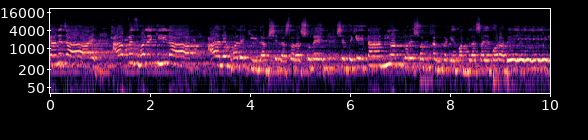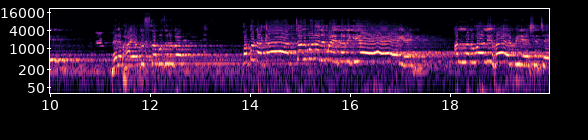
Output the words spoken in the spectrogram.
কানে যায়। হাফেজ হলে কি লাভ? আলেম হলে কি লাভ? সেটা সারা শুনে সে থেকেই তারা নিয়ত করে সন্তানটাকে মাদ্রাসায় পড়াবে। মেরে ভাই ও দুস্থ বুজুর্গ, কত টাকা চরমনের ময়দানে গিয়ে আল্লাহর ওয়ালি হয়ে ফিরে এসেছে।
